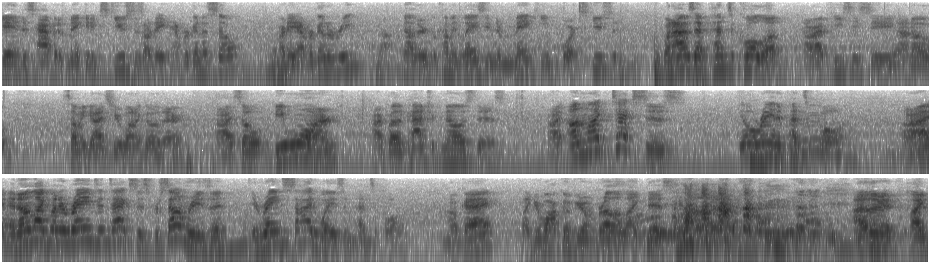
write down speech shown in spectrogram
getting this habit of making excuses, are they ever going to sow? Are they ever going to reap? No. No, they're becoming lazy and they're making poor excuses. When I was at Pensacola, all right, PCC, I know some of you guys here want to go there. All right, so be warned. All right, Brother Patrick knows this. All right, unlike Texas, it'll rain in Pensacola. Mm. All right, and unlike when it rains in Texas, for some reason, it rains sideways in Pensacola. Okay, like you're walking with your umbrella like this. You know? I literally like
